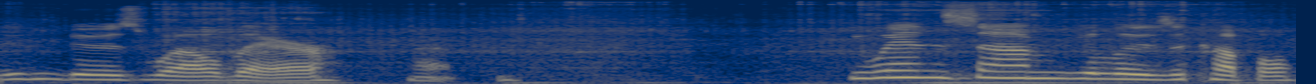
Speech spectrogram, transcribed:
Didn't do as well there. You win some, you lose a couple.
